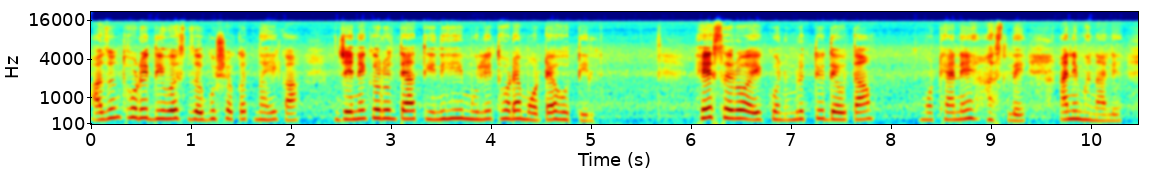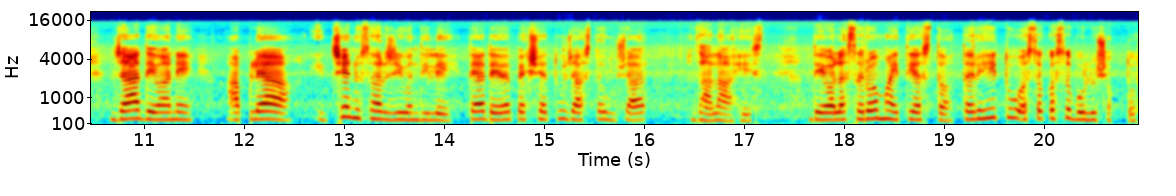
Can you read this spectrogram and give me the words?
अजून थोडे दिवस जगू शकत नाही का? जेणेकरून त्या तिन्ही मुली थोड्या मोठ्या होतील. हे सर्व ऐकून मृत्यू देवता मोठ्याने हसले आणि म्हणाले ज्या देवाने आपल्या इच्छेनुसार जीवन दिले त्या देवापेक्षा तू जास्त हुशार झाला आहेस. देवाला सर्व माहिती असतं तरीही तू असं कसं बोलू शकतोस?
